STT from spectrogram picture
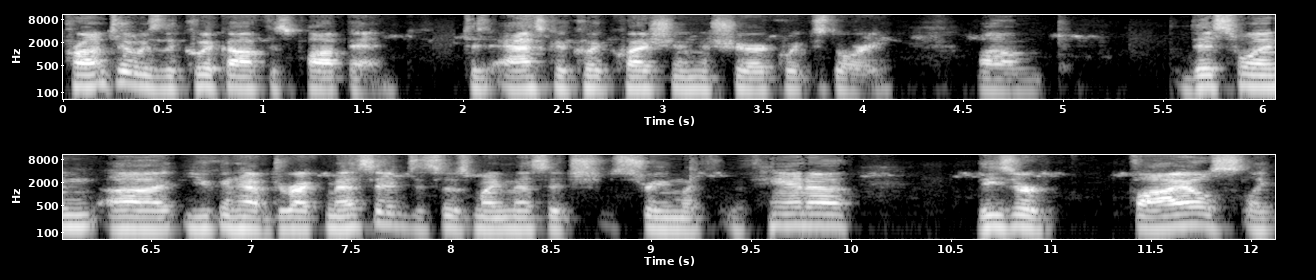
Pronto is the quick office pop-in to ask a quick question, share a quick story. Um, this one, uh, you can have direct message. This is my message stream with, with Hannah. These are files, like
